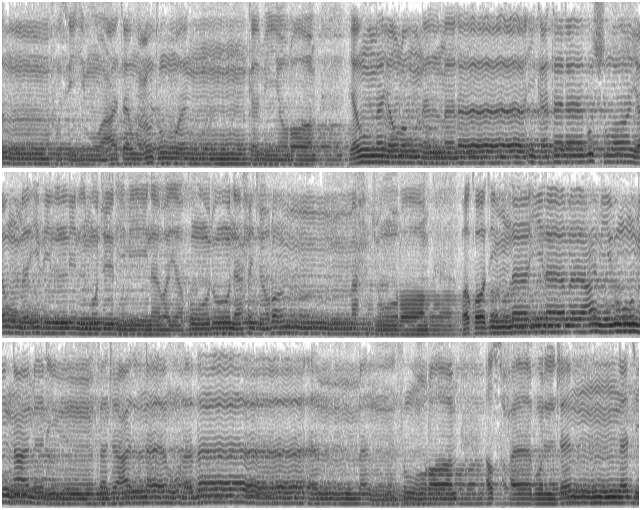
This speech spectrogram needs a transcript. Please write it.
أنفسهم وعتوا عتوا كبيرا يوم يرون الملائكة لا بشرى يومئذ للمجرمين ويقولون حجرا محجورا وقدمنا إلى ما عملوا من عمل فجعلناه هباء أصحاب الجنة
